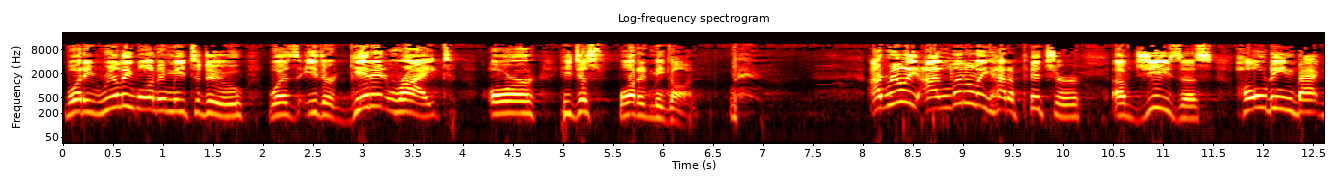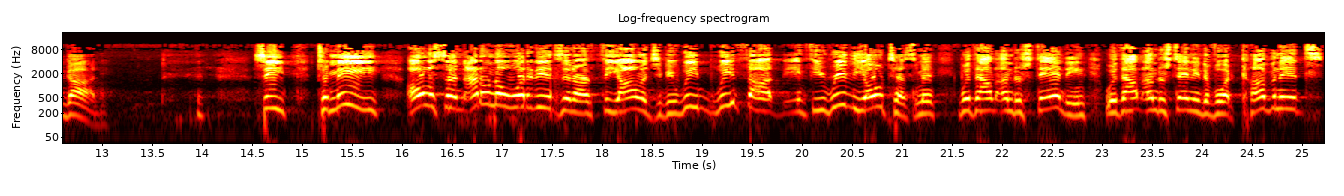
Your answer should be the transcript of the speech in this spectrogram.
what he really wanted me to do was either get it right or he just wanted me gone. I really, I literally had a picture of Jesus holding back God. See, to me, all of a sudden, I don't know what it is in our theology, but we, we thought, if you read the Old Testament without understanding, without understanding of what covenants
